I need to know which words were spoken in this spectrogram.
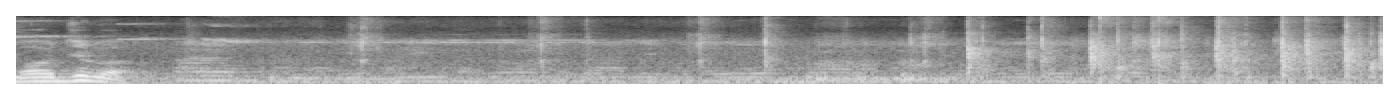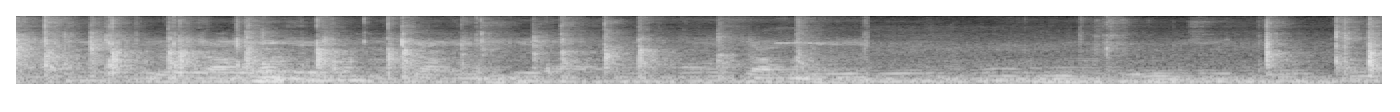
मौजूद Thank you.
